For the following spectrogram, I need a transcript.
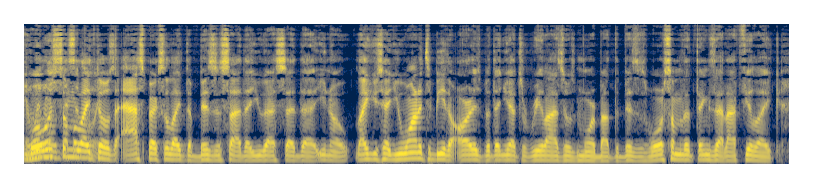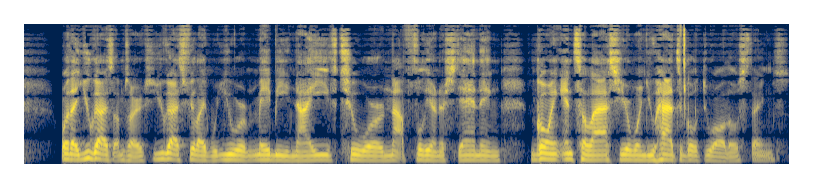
And what were some of like those aspects of like the business side that you guys said that, you know, like you said you wanted to be the artist, but then you had to realize it was more about the business. What were some of the things that I feel like or that you guys I'm sorry, you guys feel like you were maybe naive to or not fully understanding going into last year when you had to go through all those things?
